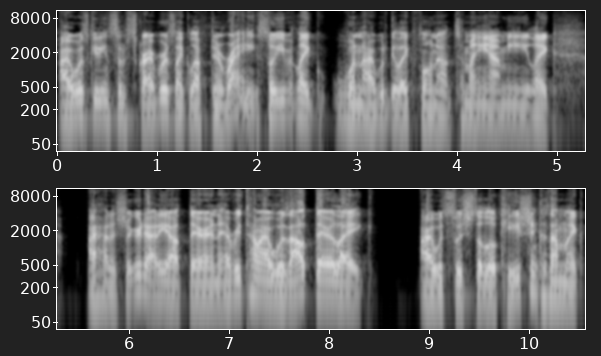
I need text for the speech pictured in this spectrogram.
I was getting subscribers like left and right. So even like when I would get like flown out to Miami, like I had a sugar daddy out there, and every time I was out there, like I would switch the location because I'm like.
